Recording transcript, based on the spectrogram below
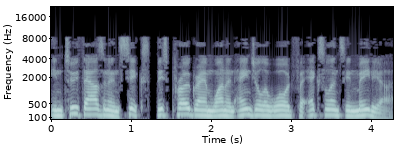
In 2006, this program won an Angel Award for Excellence in Media.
